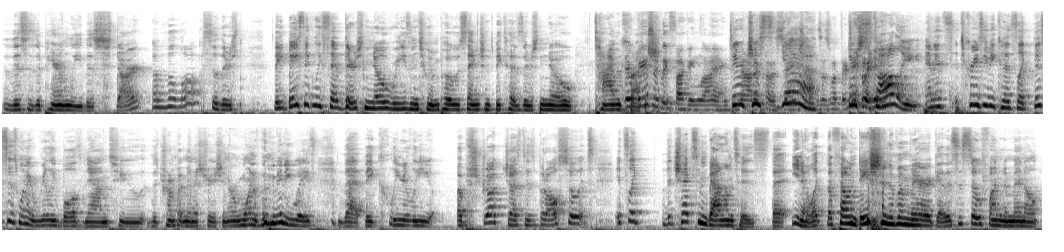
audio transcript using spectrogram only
this is apparently the start of the law. So there's. They basically said there's no reason to impose sanctions because there's no time They're crunch basically fucking lying. To they're not just impose yeah sanctions is what they're, they're doing. stalling and it's it's crazy because like this is when it really boils down to the trump administration or one of the many ways that they clearly obstruct justice but also it's it's like the checks and balances that you know like the foundation of america this is so fundamental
